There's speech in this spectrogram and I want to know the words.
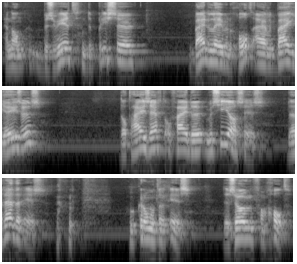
En dan bezweert de priester bij de levende God, eigenlijk bij Jezus, dat hij zegt of hij de Messias is, de redder is. Hoe krom het ook is de Zoon van God.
